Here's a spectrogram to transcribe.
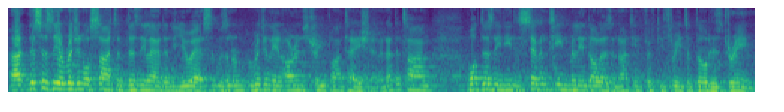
Uh, this is the original site of Disneyland in the US. It was an, originally an orange tree plantation. And at the time, Walt Disney needed $17 million in 1953 to build his dream,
